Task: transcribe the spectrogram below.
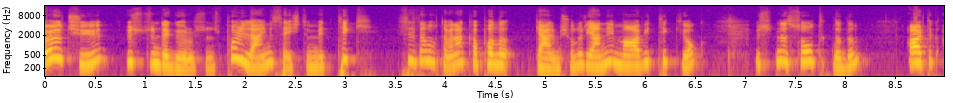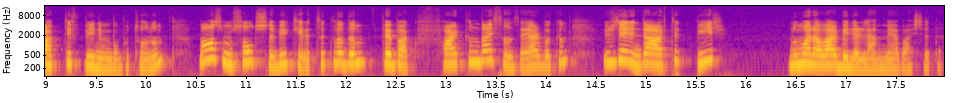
ölçüyü üstünde görürsünüz. Polyline'ı seçtim ve tik sizde muhtemelen kapalı gelmiş olur. Yani mavi tik yok. Üstüne sol tıkladım. Artık aktif benim bu butonum. Mouse'umun sol tuşuna bir kere tıkladım ve bak farkındaysanız eğer bakın üzerinde artık bir numaralar belirlenmeye başladı.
